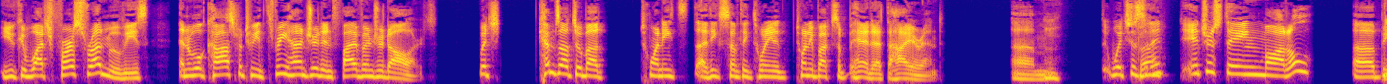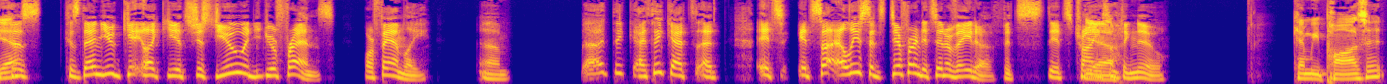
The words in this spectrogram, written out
You can watch first run movies, and it will cost between 300 and 500 dollars, which comes out to about 20, I think something 20, 20 bucks a head at the higher end. Um, hmm which is well, an interesting model uh, because because yeah. then you get like it's just you and your friends or family. Um, I think I think that's uh, it's it's uh, at least it's different. It's innovative. It's it's trying yeah. something new. Can we pause it?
